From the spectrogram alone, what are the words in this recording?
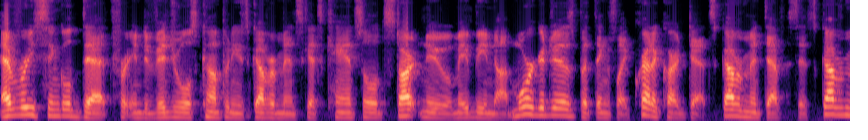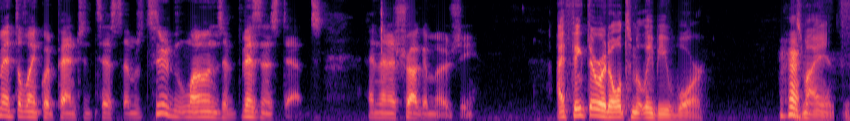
every single debt for individuals, companies, governments gets canceled. Start new. Maybe not mortgages, but things like credit card debts, government deficits, government delinquent pension systems, student loans, and business debts. And then a shrug emoji. I think there would ultimately be war. Is my answer.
